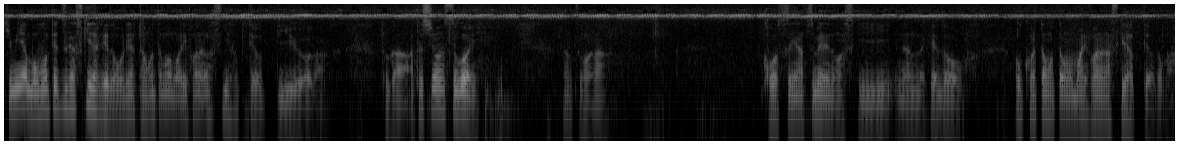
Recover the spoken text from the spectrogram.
君は桃鉄が好きだけど俺はたまたまマリファナが好きだったよっていうようなとか私はすごいなんつうのかな香水集めるのが好きなんだけど僕はたまたまマリファナが好きだったよとか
